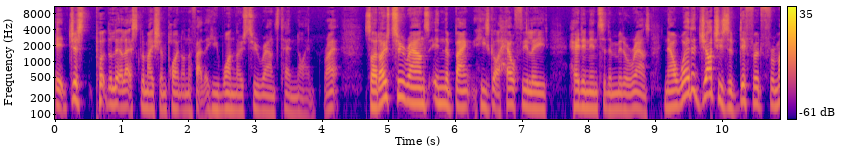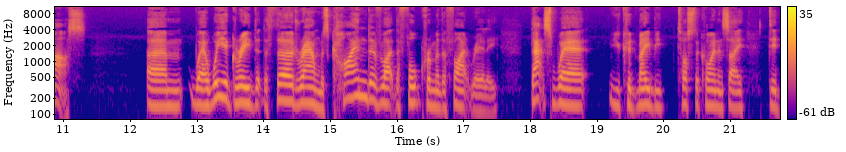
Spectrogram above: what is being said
it just put the little exclamation point on the fact that he won those two rounds 10 9, right? So those two rounds in the bank, he's got a healthy lead heading into the middle rounds. Now, where the judges have differed from us um, where we agreed that the third round was kind of like the fulcrum of the fight. Really, that's where you could maybe toss the coin and say, did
